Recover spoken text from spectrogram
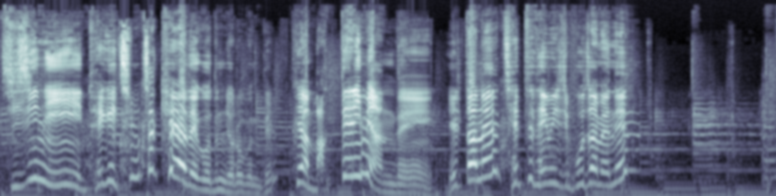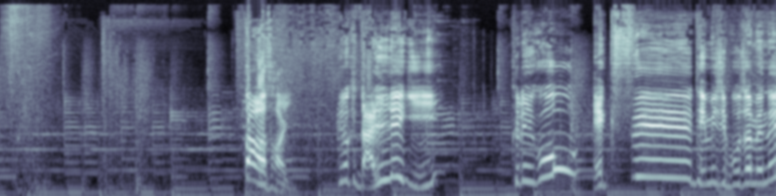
지진이 되게 침착해야 되거든 여러분들. 그냥 막 때리면 안돼. 일단은 Z 데미지 보자면은 따사이. 이렇게 날리기. 그리고 X 데미지 보자면은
